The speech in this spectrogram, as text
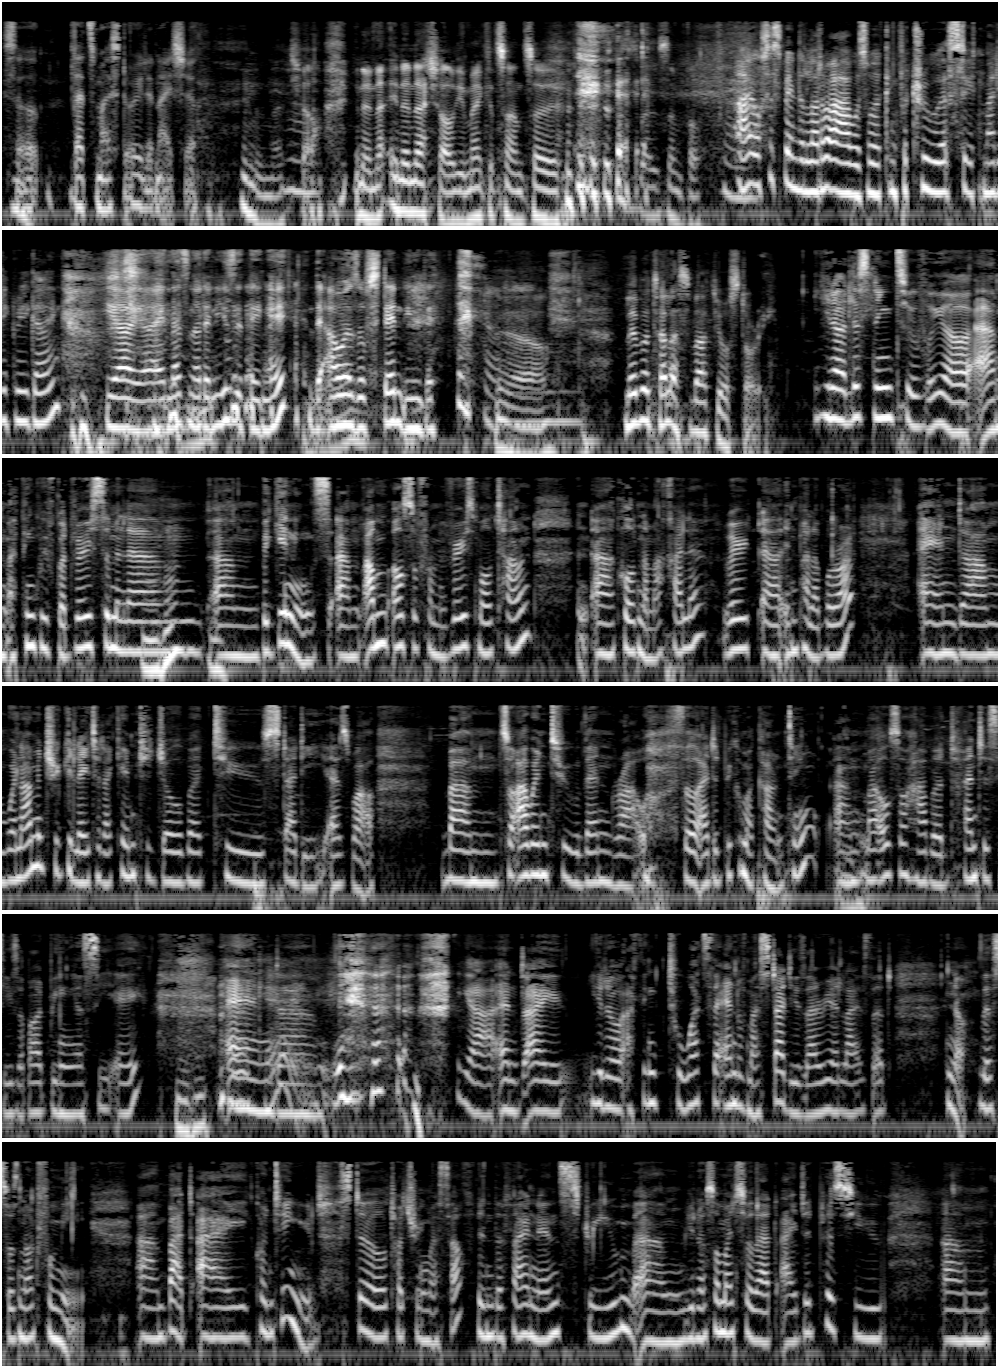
So that's my story in a nutshell. In a nutshell. In a, in a nutshell, you make it sound so, so simple. I also spend a lot of hours working for Truworth to get my degree going. Yeah, yeah, and that's not an easy thing, eh? The hours of standing there. Yeah. Lebo, tell us about your story. You know, listening to Vuyo, um, I think we've got very similar um, um, beginnings. Um, I'm also from a very small town uh, called Namakgale, very uh, in Phalaborwa. And um, when I matriculated, I came to Joburg to study as well. Um, so I went to then RAU. So I did BCom accounting. Um, I also harbored fantasies about being a CA. And, um, yeah, and I, you know, I think towards the end of my studies, I realized that no, this was not for me. Um, but I continued still torturing myself in the finance stream, um, you know, so much so that I did pursue, um,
